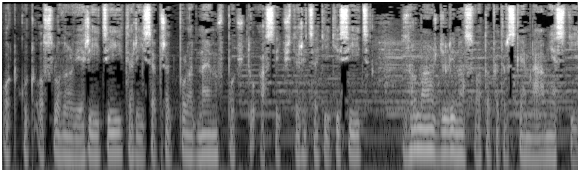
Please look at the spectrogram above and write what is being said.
odkud oslovil věřící, kteří se předpolednem v počtu asi 40 tisíc zhromáždili na svatopetrském náměstí.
